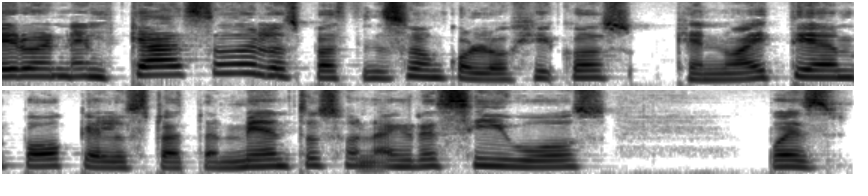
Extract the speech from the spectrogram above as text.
Pero en el caso de los pacientes oncológicos, que no hay tiempo, que los tratamientos son agresivos, pues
